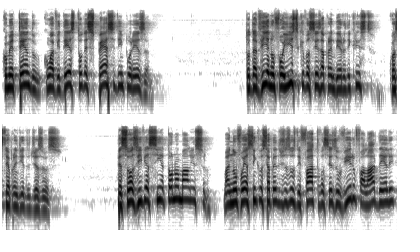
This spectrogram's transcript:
cometendo com avidez toda espécie de impureza. Todavia, não foi isso que vocês aprenderam de Cristo. Quantos têm aprendido de Jesus? Pessoas vivem assim, é tão normal isso. Mas não foi assim que você aprendeu de Jesus. De fato, vocês ouviram falar dele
